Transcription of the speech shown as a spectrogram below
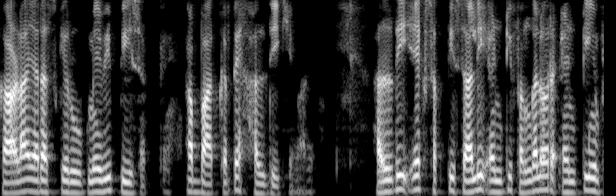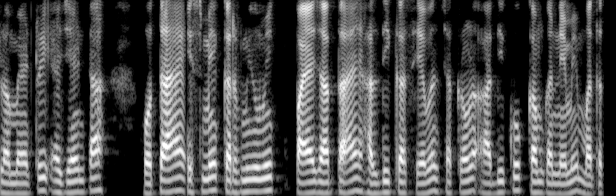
काढ़ा या रस के रूप में भी पी सकते हैं। अब बात करते हैं हल्दी के बारे में। हल्दी एक शक्तिशाली एंटी फंगल और एंटी इंफ्लेमेटरी एजेंटा होता है। इसमें कर्म्यूमिक पाया जाता है। हल्दी का सेवन संक्रमण आदि को कम करने में मदद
